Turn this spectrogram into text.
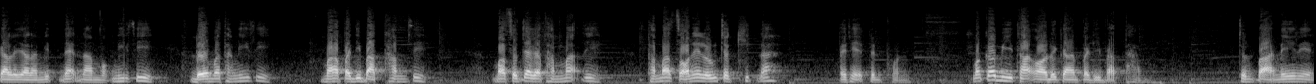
กัลยาณมิตรแนะนำบอกนี่สิเดินมาทางนี้สิมาปฏิบัติธรรมสิมาสนใจกับธรรมะสิธรรมะสอนให้เรารู้จักคิดนะเป็นเหตุเป็นผล มันก็มีทางออกโดยการปฏิบัติธรรม จนป่านนี้เนี่ย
